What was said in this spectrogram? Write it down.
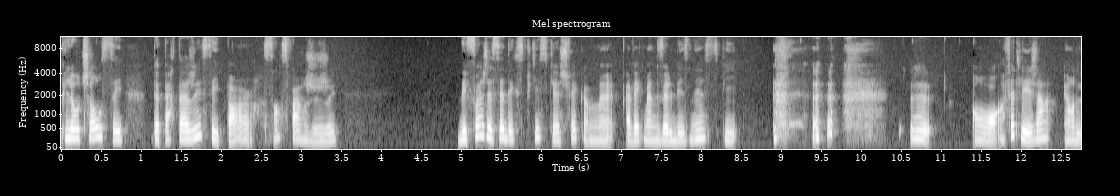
Puis l'autre chose, c'est de partager ses peurs sans se faire juger. Des fois, j'essaie d'expliquer ce que je fais comme euh, avec ma nouvelle business, puis en fait, les gens, d'un,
